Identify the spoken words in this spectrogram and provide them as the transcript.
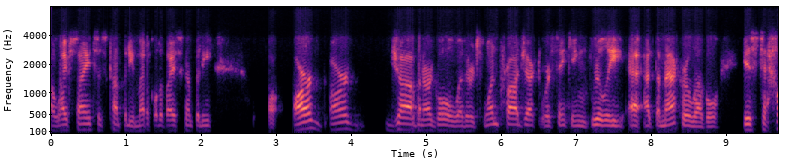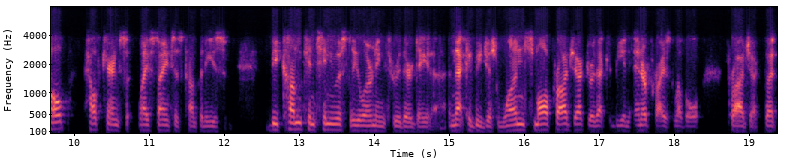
a life sciences company, medical device company, our, our job and our goal, whether it's one project or thinking really at, at the macro level, is to help healthcare and life sciences companies become continuously learning through their data. And that could be just one small project or that could be an enterprise level project. But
